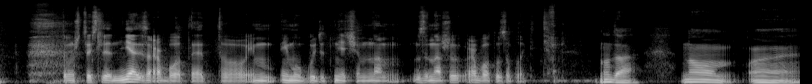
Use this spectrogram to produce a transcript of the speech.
Потому что если не заработает, то им, ему будет нечем нам за нашу работу заплатить. Ну да. Но э,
